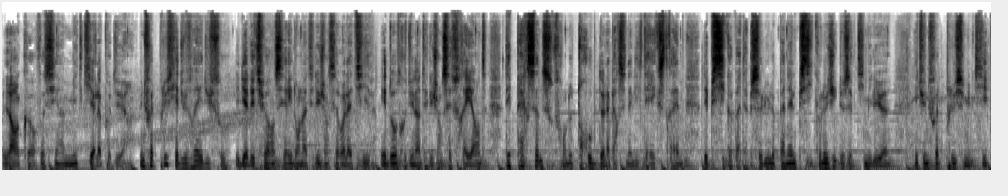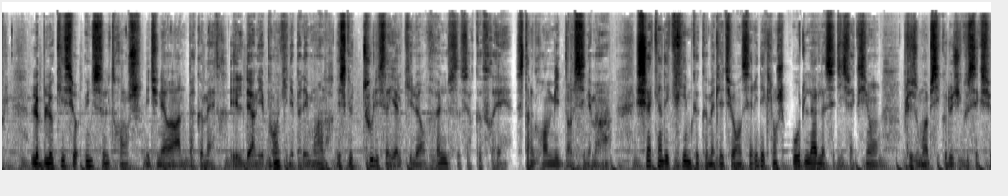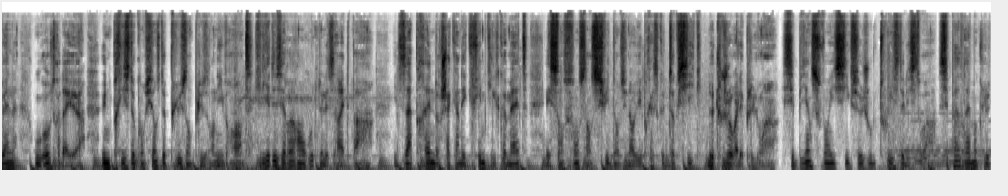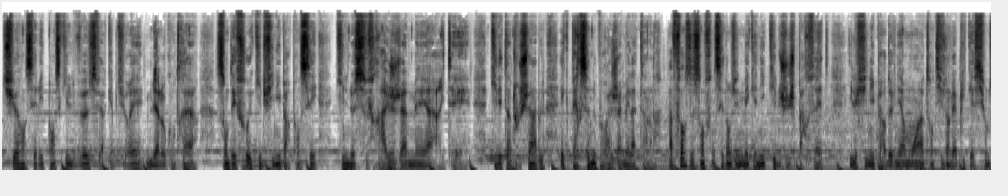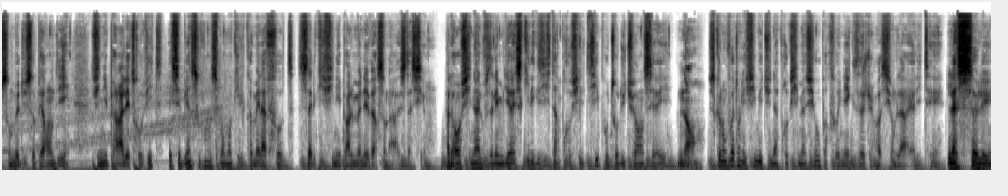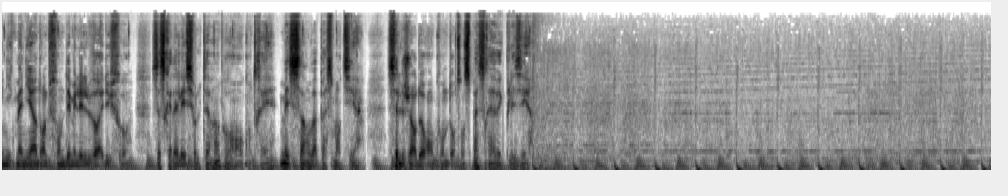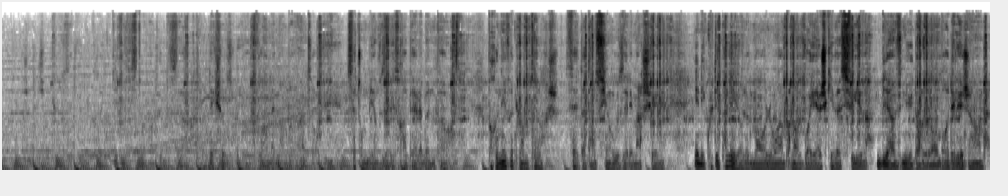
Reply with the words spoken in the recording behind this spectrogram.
Là encore, voici un mythe qui a la peau dure. Une fois de plus, il y a du vrai et du faux. Il y a des tueurs en série dont l'intelligence est relative, et d'autres d'une intelligence effrayante, des personnes souffrant de troubles de la personnalité extrême, des psychopathes absolus. Le panel psychologique de ce petit milieu est une fois de plus multiple. Le bloquer sur une seule tranche est une erreur à ne pas commettre. Et le dernier point, qui n'est pas des moindres, est-ce que tous les serial killers veulent se faire coffrer? C'est un grand mythe dans le cinéma. Chacun des crimes que commettent les tueurs en série déclenche au-delà de la satisfaction, plus ou moins psychologique ou sexuelle, ou autre d'ailleurs, une prise de conscience de plus en plus enivrante. Qu'il y ait des erreurs en route ne les arrête pas. Ils apprennent dans chacun des crimes qu'ils commettent et s'enfoncent ensuite dans une envie presque toxique de toujours aller plus loin. C'est bien souvent ici que se joue le twist de l'histoire. C'est pas vraiment que le tueur en série pense qu'il veut se faire capturer, bien au contraire. Son défaut est qu'il finit par penser qu'il ne se fera jamais arrêter, qu'il est intouchable et que personne ne pourra jamais l'atteindre. À force de s'enfoncer dans une mécanique qu'il juge parfaite, il finit par devenir moins attentif dans l'application de son modus operandi, finit par aller trop vite, et c'est bien souvent à ce moment qu'il commet la faute, celle qui finit par le mener vers son arrestation. Alors au final, vous allez me dire, est-ce qu'il existe un profil type autour du tueur en série? Non. Ce que l'on voit dans les films est une approximation ou parfois une exagération de la réalité. La seule et unique manière, dans le fond, de démêler le vrai du faux, ça serait d'aller sur le terrain pour en rencontrer. Mais ça, on va pas se mentir. C'est le genre de rencontre dont on se passerait avec plaisir. Choses voire même. Ça tombe bien, vous avez frappé à la bonne porte. Prenez votre lampe torche, faites attention vous allez marcher, et n'écoutez pas les hurlements au loin pendant le voyage qui va suivre. Bienvenue dans l'ombre des légendes.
